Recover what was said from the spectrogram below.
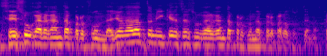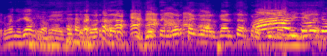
Sé su garganta profunda. Yo nada también quiere ser su garganta profunda, pero para otros temas. Pero bueno, ya nos Mira, vamos. yo tengo harta, yo tengo harta garganta profunda, Ay, me no.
